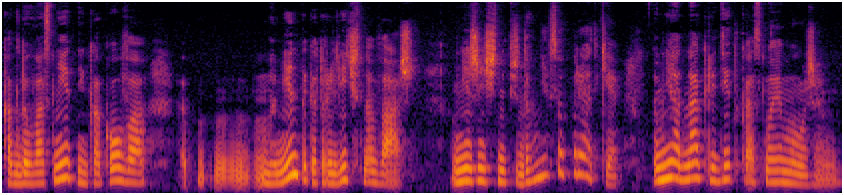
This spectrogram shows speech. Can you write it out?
Когда у вас нет никакого э, момента, который лично ваш. Мне женщина пишет, да у меня все в порядке. У меня одна кредитка с моим мужем.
